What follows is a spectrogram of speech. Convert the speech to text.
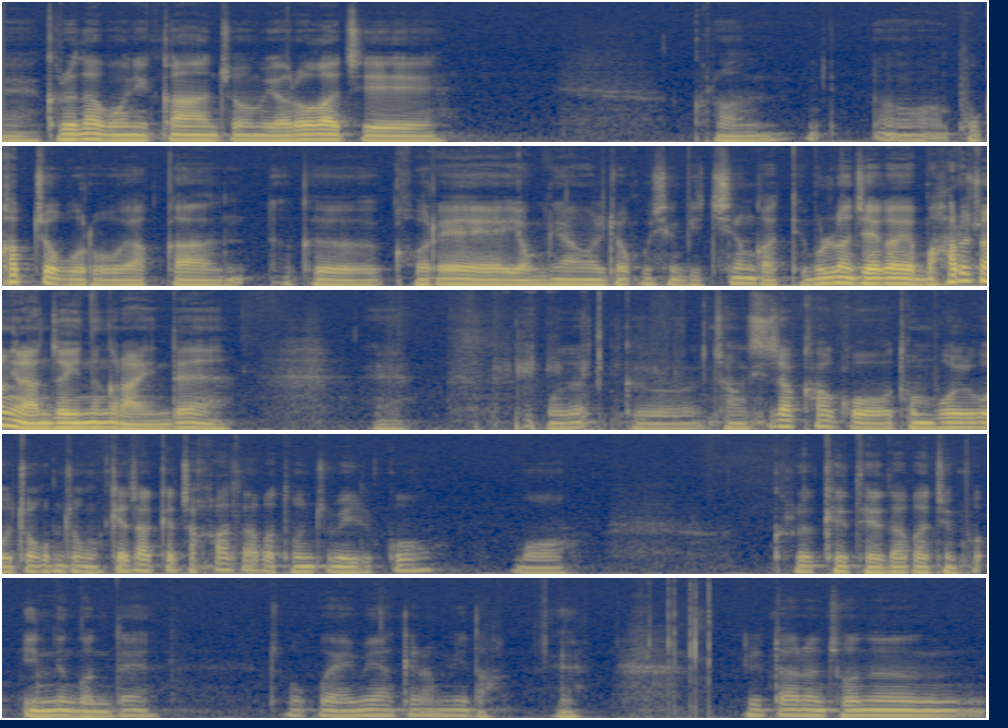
예, 그러다 보니까 좀 여러 가지 그런 어, 복합적으로 약간 그 거래에 영향을 조금씩 미치는 것 같아요. 물론 제가 뭐 하루 종일 앉아 있는 건 아닌데, 예. 뭐 그장 시작하고 돈 벌고 조금 조금 깨작깨작 하다가 돈 좀 잃고 뭐 그렇게 되다가 지금 있는 건데 조금 애매하긴 합니다. 예. 일단은 저는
